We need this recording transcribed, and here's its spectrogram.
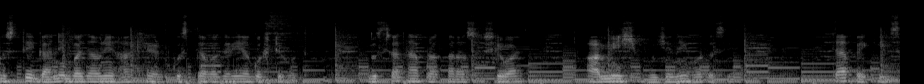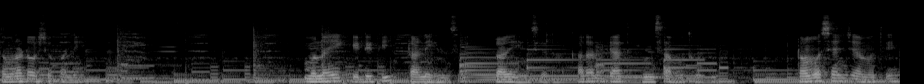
नुसते गाणे बजावणे हा खेळ कुस्त्या वगैरे या गोष्टी होत. दुसऱ्यात हा प्रकार असो शिवाय आमिष भोजनही होत असे. त्यापैकी सम्राट अशोकाने मनाई केली ती प्राणीहिंसा प्राणीहिंसेला कारण त्यात हिंसा होत होती. टॉमस यांच्या मते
